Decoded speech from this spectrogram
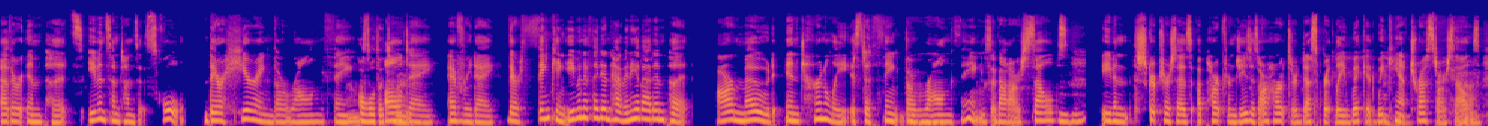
other inputs, even sometimes at school, they're hearing the wrong things all, the time. all day, every day. They're thinking, even if they didn't have any of that input, our mode internally is to think the mm-hmm. wrong things about ourselves. Mm-hmm. Even scripture says, apart from Jesus, our hearts are desperately wicked. We mm-hmm. can't trust ourselves. Yeah.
